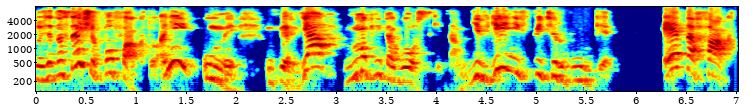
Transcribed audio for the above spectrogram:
То есть это настоящее по факту. Они умные. Например, я в Магнитогорске, там, Евгений в Петербурге. Это факт.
